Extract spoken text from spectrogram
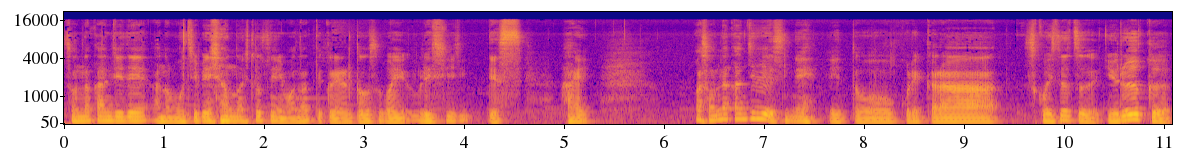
そんな感じであのモチベーションの一つにもなってくれるとすごい嬉しいです。はい。まあ、そんな感じでですね、えっ、ー、と、これから少しずつゆるく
